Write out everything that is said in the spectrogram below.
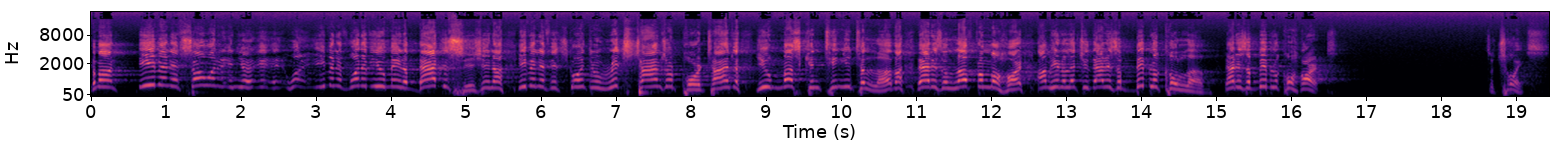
Come on, even if someone in your, even if one of you made a bad decision, uh, even if it's going through rich times or poor times, uh, you must continue to love. Uh, that is a love from the heart. I'm here to let you, that is a biblical love. That is a biblical heart. It's a choice.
